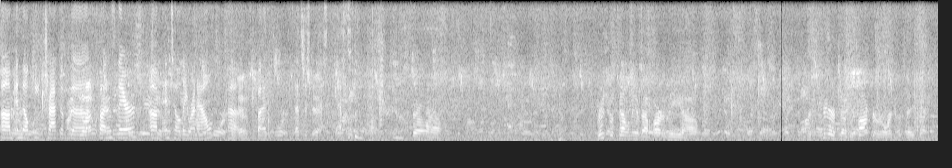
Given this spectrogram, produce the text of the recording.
um, and they'll keep track of the funds there um, until they run out. Um, but that's just a massive guess. So, uh, Bruce was telling me about part of the uh, the spirit of the soccer organization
